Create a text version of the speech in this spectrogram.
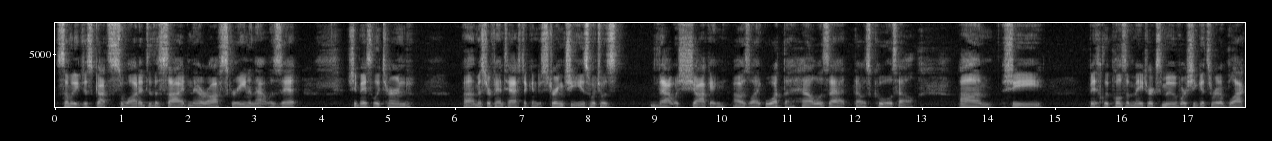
somebody just got swatted to the side and they were off screen and that was it. She basically turned uh, Mr. Fantastic into string cheese, which was that was shocking. I was like, what the hell was that? That was cool as hell. Um, she basically pulls a Matrix move where she gets rid of Black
